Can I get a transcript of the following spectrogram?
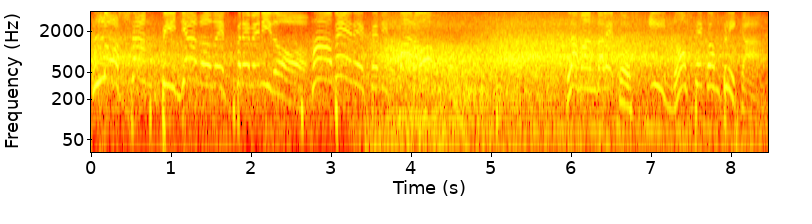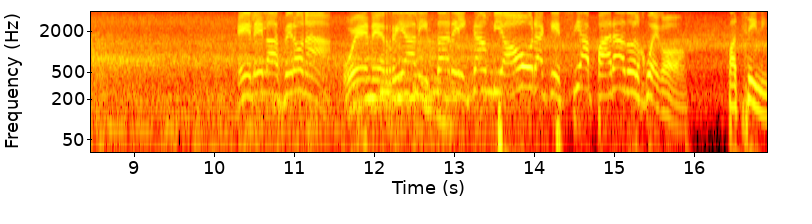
Díaz. Los han pillado desprevenido. A ver ese disparo. La manda lejos y no se complica. El Elas Verona puede realizar el cambio ahora que se ha parado el juego. Pazzini,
